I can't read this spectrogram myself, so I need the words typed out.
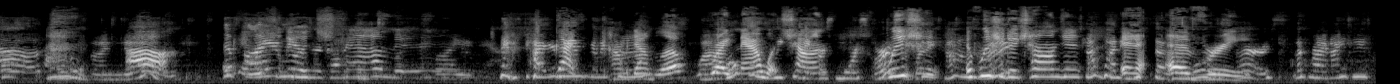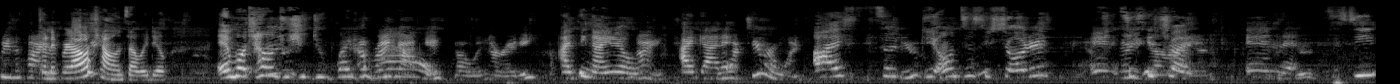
Ow. Ow. I know. Ow. The Okay, let's do firemen a are coming. challenge. The Guys, gonna comment come. down below Well, right now what we can make our challenge s'mores we should come, if we should do challenges Someone in every first. Look, Ryan, I see you putting the fire. twenty four hour challenge that we do. And what challenge we should do right Oh, Ryan now. got his going already. I think I know. Nice. I got You it. want two or one? I so you on Sissy's shoulders and There you Sissy's go, shoulders and see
